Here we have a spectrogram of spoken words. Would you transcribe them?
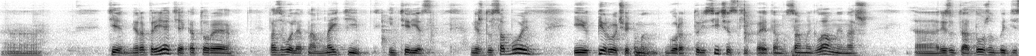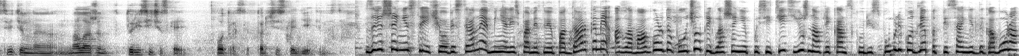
э, те мероприятия, которые позволят нам найти интерес между собой. И в первую очередь мы город туристический, поэтому самый главный наш результат должен быть действительно налажен в туристической отрасли, в туристической деятельности. В завершении встречи обе страны обменялись памятными подарками, а глава города получил приглашение посетить Южноафриканскую республику для подписания договора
